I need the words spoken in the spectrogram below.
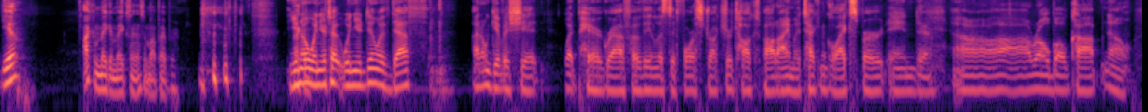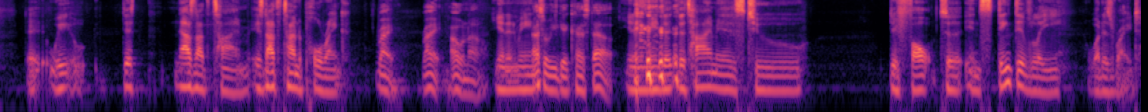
Yeah, I can make it make sense in my paper. You know, when you're ta- when you're dealing with death, I don't give a shit what paragraph of the enlisted force structure talks about. I'm a technical expert and Yeah. uh, RoboCop. No, Uh, we this now's not the time. It's not the time to pull rank. Right. Right. Oh no, You know what I mean? that's where you get cussed out. You know what I mean? the, the time is to default to instinctively what is right.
